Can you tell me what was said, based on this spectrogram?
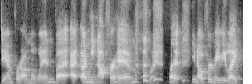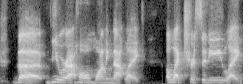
damper on the win, but I, I mean, not for him, right. but you know, for maybe like the viewer at home wanting that like electricity, like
